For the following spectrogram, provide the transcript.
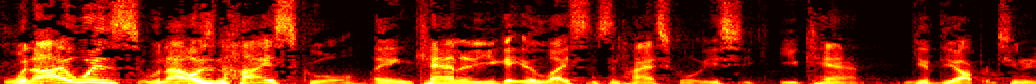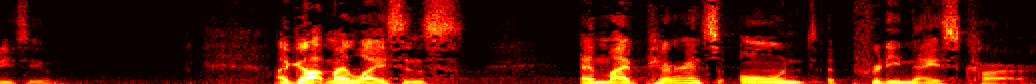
when I was when I was in high school, like in Canada, you get your license in high school. You, you can. You have the opportunity to. I got my license, and my parents owned a pretty nice car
